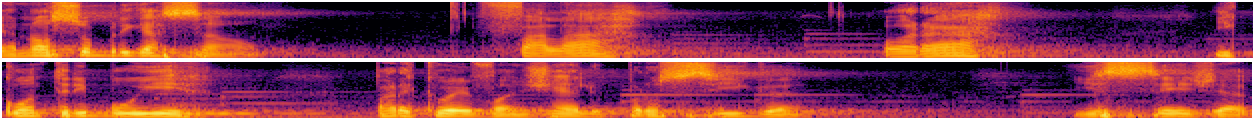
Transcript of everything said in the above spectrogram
É a nossa obrigação falar, orar e contribuir para que o Evangelho prossiga e seja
